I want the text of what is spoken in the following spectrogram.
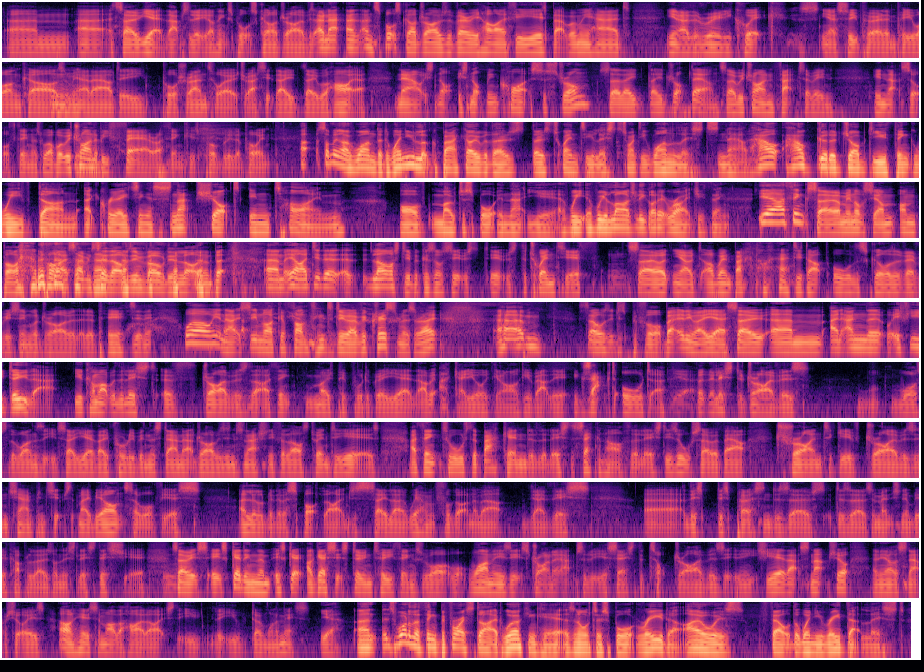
Um, uh, so yeah, absolutely. I think sports car drivers and, and and sports car drivers were very high a few years back when we had you know the really quick you know super LMP1 cars mm. and we mm. had Audi, Porsche, and Toyota at it. They they were higher. Now it's not it's not been quite so strong, so they they drop down. So we try and factor in in that sort of thing as well. But we're trying yeah. to be fair, I think, is probably the point. Uh, something I've wondered when you look back over those those twenty lists, twenty one lists now, how how good a job do you think we've done at creating a snapshot in time of motorsport in that year? Have we have we largely got it right? Do you think? Yeah, I think so. I mean, obviously, I'm, I'm biased having said that I was involved in a lot of them, but um, yeah, I did it last year because obviously it was it was the twentieth. So you know, I went back and I added up all the scores of every single driver that appeared in it. Well, you know, it seemed like a fun thing to do over Christmas, right? Um, so was it just before? But anyway, yeah. So um, and and the, if you do that, you come up with a list of drivers that I think most people would agree. Yeah, I mean, okay, you're going to argue about the exact order, yeah. but the list of drivers was the ones that you'd say, yeah, they've probably been the standout drivers internationally for the last 20 years. I think towards the back end of the list, the second half of the list, is also about trying to give drivers and championships that maybe aren't so obvious a little bit of a spotlight and just say, look, we haven't forgotten about you know, this uh, this this person deserves deserves a mention. There'll be a couple of those on this list this year. Mm. So it's it's getting them. It's get. I guess it's doing two things. One is it's trying to absolutely assess the top drivers in each year. That snapshot, and the other snapshot is oh, and here's some other highlights that you that you don't want to miss. Yeah, and it's one of the things. Before I started working here as an autosport reader, I always felt that when you read that list,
